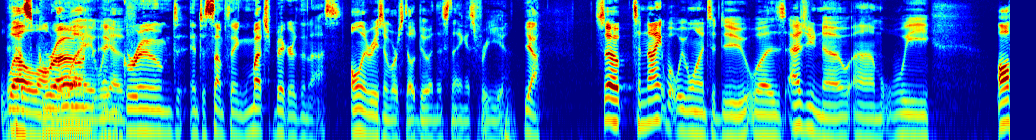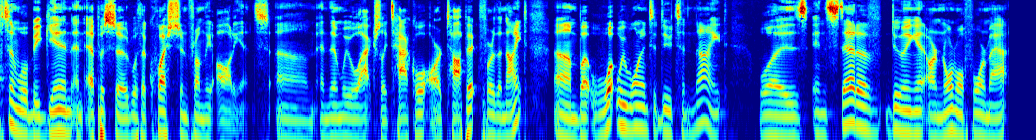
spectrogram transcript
well has grown way we and groomed into something much bigger than us. only reason we're still doing this thing is for you. Yeah. So tonight, what we wanted to do was, as you know, um, we often will begin an episode with a question from the audience, um, and then we will actually tackle our topic for the night. Um, but what we wanted to do tonight was instead of doing it our normal format,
